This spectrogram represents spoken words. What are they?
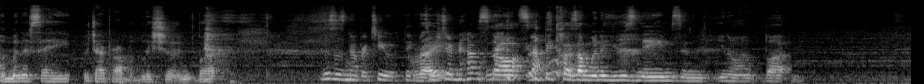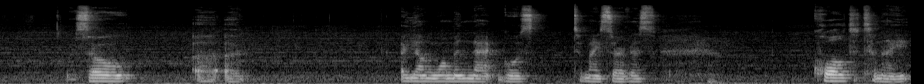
I'm going to say, which I probably shouldn't, but. This is number two of things right? you shouldn't have said. no, so. because I'm gonna use names and you know, but so uh, a a young woman that goes to my service called tonight,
